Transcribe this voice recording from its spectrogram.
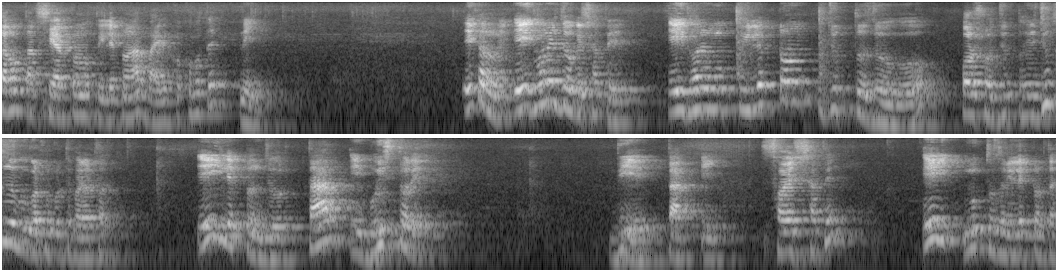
কারণ তার শেয়ার করার মতো ইলেকট্রন আর বাইরের কক্ষপথে নেই। এই কারণে এই ধরনের যোগের সাথে এই ধরনের মুক্ত ইলেকট্রন যুক্ত যৌগ পরস্পর যুক্ত হয়ে যুক্ত যৌগ গঠন করতে পারে, অর্থাৎ এই ইলেকট্রন জোড় তার এই বহিস্তরে দিয়ে তার এই ছয়ের সাথে এই মুক্ত জোড় ইলেকট্রনটা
